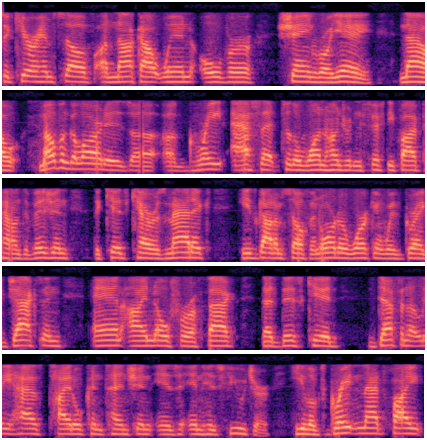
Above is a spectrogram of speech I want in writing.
secure himself a knockout win over Shane Roller. Now, Melvin Guillard is a, a great asset to the 155 pound division. The kid's charismatic. He's got himself in order working with Greg Jackson. And I know for a fact that this kid definitely has title contention is in his future. He looked great in that fight,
